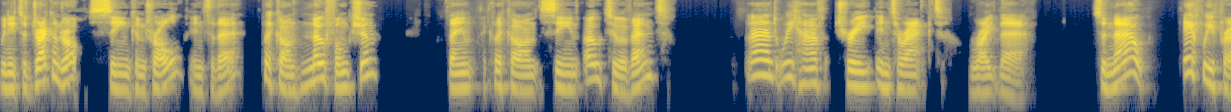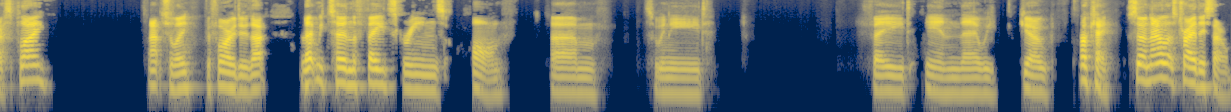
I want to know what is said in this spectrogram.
We need to drag and drop scene control into there. Click on no function. Then click on scene O2 event. And we have tree interact right there. So now if we press play, actually, before I do that, let me turn the fade screens on. Um, so we need fade in. There we go. Okay, so now let's try this out.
